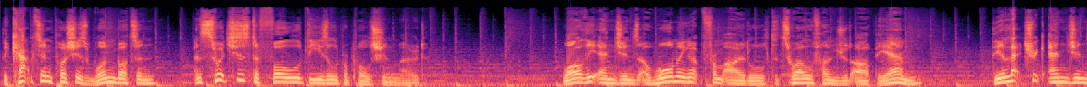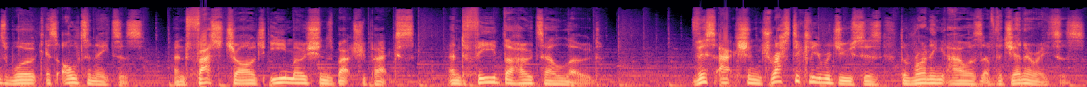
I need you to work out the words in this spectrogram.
the captain pushes one button and switches to full diesel propulsion mode. While the engines are warming up from idle to 1200 RPM, the electric engines work as alternators and fast charge eMotion's battery packs and feed the hotel load. This action drastically reduces the running hours of the generators.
